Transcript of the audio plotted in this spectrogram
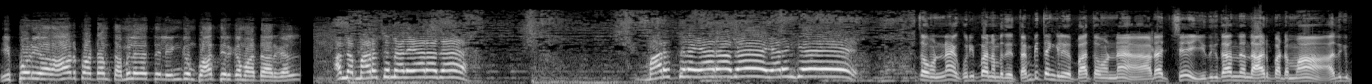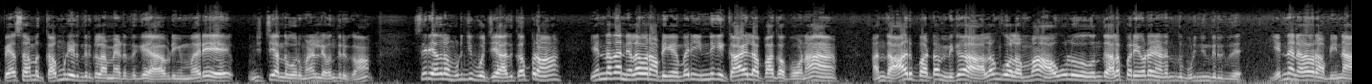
இப்படி ஒரு ஆர்ப்பாட்டம் தமிழகத்தில் எங்கும் பார்த்திருக்க மாட்டார்கள். அந்த மரத்து மேல ஏறாத. மரத்துல ஏறாத இறங்கு. பார்த்த உடனே குறிப்பா நமது தம்பி தங்கில பார்த்த உடனே அடாச்சே இதுக்கு தான் அந்த ஆர்ப்பாட்டமா? அதுக்கு பேசாம கம்முனு இருந்திருக்கலாமே இடத்துக்கு அப்படிங்கிற மாதிரி நிச்சயம் அந்த ஒரு மனநிலை வந்திருக்கும். சரி அதெல்லாம் முடிஞ்சு போச்சு. அதுக்கப்புறம் என்னதான் நிலவரம் அப்படிங்கிற மாதிரி இன்னைக்கு காயில பார்க்க போனா அந்த ஆர்ப்பாட்டம் மிக அலங்கோலமாக அவ்வளோ வந்து அலப்பறையோடு நடந்து முடிஞ்சிருந்துருக்குது என்ன நிலவரம் அப்படின்னா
